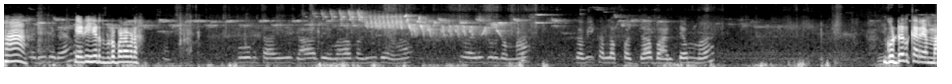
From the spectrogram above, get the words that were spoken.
ಹಾಂ ಎಡಿ ಹಿಡ್ದು ಬಿಡು ಬಡ ಬಡ ತಾಯಿ ಗಾದೇವ ಬಳಿದೇವ ಶಿವಳ್ಳಿ ದುರ್ಗಮ್ಮ ಕವಿ ಕಲ್ಲಪ್ಪಜ್ಜ ಬಾಂತ್ಯಮ್ಮ ಗುಡ್ಡದ ಕರೆಯಮ್ಮ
